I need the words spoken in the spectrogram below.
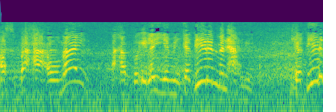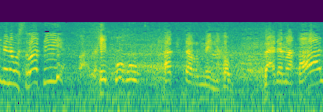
أصبح عمير أحب إلي من كثير من أهلي. كثير من أسرتي أحبه أكثر منهم. بعدما قال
